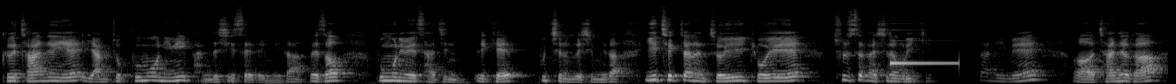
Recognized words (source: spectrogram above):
그 자녀의 양쪽 부모님이 반드시 있어야 됩니다. 그래서 부모님의 사진 이렇게 붙이는 것입니다. 이 책자는 저희 교회에 출석하시는 우리 김 집사님의 어, 자녀가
